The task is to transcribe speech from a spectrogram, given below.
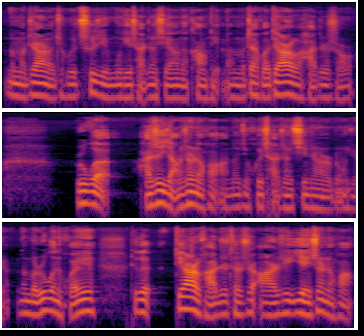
那么这样呢，就会刺激母体产生相应的抗体了。那么在怀第二个孩子的时候，如果还是阳性的话那就会产生新生儿溶血。那么，如果你怀孕这个第二个孩子他是 Rh 阴性的话，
